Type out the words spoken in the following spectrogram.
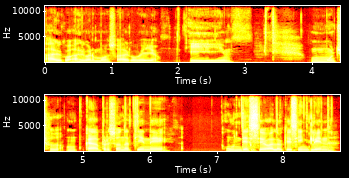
algo, algo hermoso, algo bello. Y mucho, cada persona tiene un deseo a lo que se inclina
